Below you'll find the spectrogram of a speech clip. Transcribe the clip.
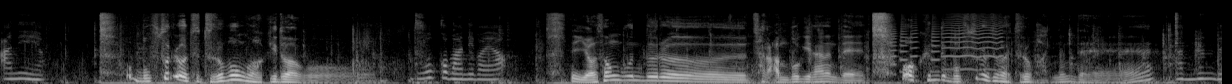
아니에요 어, 목소리를 어디서 들어본 것 같기도 하고. 누구 거 많이 봐요? 여성분들은 잘 안 보긴 하는데. 어 근데 목소리를 제가 들어봤는데. 봤는데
